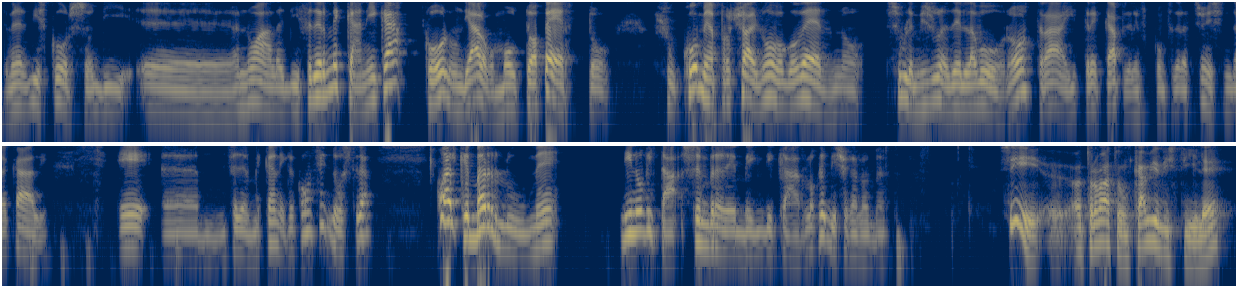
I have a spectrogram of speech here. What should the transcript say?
venerdì scorso di, eh, annuale di Federmeccanica con un dialogo molto aperto su come approcciare il nuovo governo sulle misure del lavoro tra i tre capi delle confederazioni sindacali e eh, Federmeccanica e Confindustria, qualche barlume di novità sembrerebbe indicarlo. Che dice Carlo Alberto? Sì, ho trovato un cambio di stile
